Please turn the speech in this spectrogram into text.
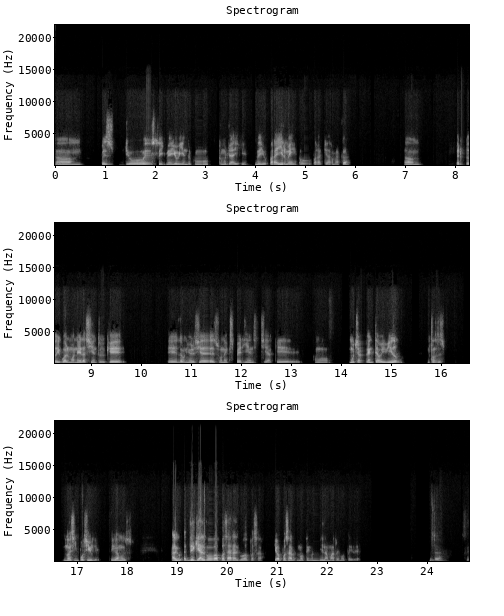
Am, pues yo estoy medio viendo como, como ya dije, medio para irme o para quedarme acá. Am, pero de igual manera siento que eh, la universidad es una experiencia que como mucha gente ha vivido, entonces no es imposible, digamos, algo- de que algo va a pasar, algo va a pasar. ¿Qué va a pasar? No tengo ni la más remota idea. Ya, sí.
